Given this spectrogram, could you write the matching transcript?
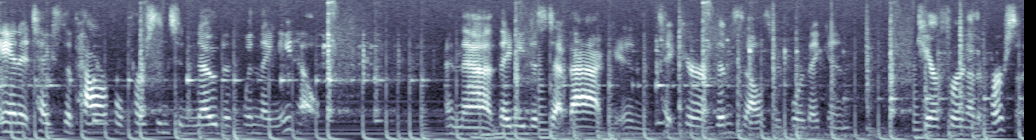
And it takes the powerful person to know that when they need help and that they need to step back and take care of themselves before they can care for another person.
